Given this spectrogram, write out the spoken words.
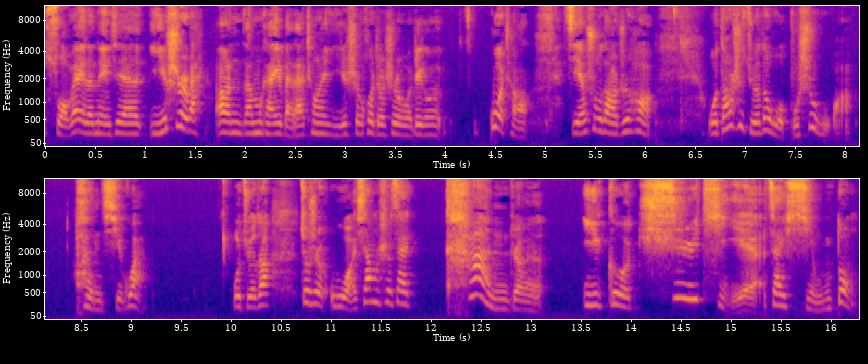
所谓的那些仪式吧，嗯，咱们可以把它称为仪式，或者是我这个过程结束到之后，我当时觉得我不是我，很奇怪，我觉得就是我像是在看着一个躯体在行动。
